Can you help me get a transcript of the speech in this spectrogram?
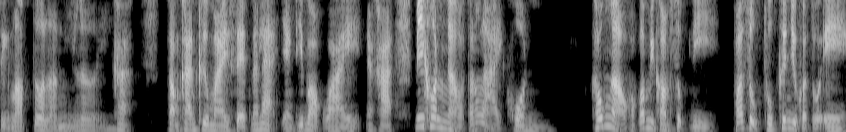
สิ่งรอบตัวเหล่านี้เลยค่ะสำคัญคือ mindset นั่นแหละอย่างที่บอกไว้นะคะ มีคนเหงาตั้งหลายคนเขาเหงาเขาก็มีความสุขดี เพราะสุขทุกข์ขึ้นอยู่กับตัวเอง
